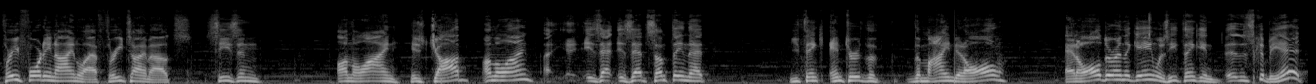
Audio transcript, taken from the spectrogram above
Three forty nine left. Three timeouts. Season on the line. His job on the line. Uh, Is that is that something that you think entered the the mind at all? At all during the game? Was he thinking this could be it?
